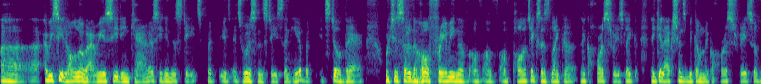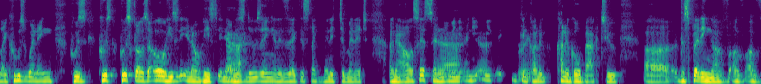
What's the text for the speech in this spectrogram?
Uh, we see it all over. I mean, we see it in Canada, see it in the States, but it's, it's worse in the States than here, but it's still there, which is sort of the whole framing of, of, of, of politics as like a, like a horse race, like, like elections become like a horse race of like, who's winning, who's, who's, who's closer. Oh, he's, you know, he's, you know, he's losing. And it's like this like minute to minute analysis. And yeah, I mean, and you, yeah. you, you can right. kind of, kind of go back to uh, the splitting of of, of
